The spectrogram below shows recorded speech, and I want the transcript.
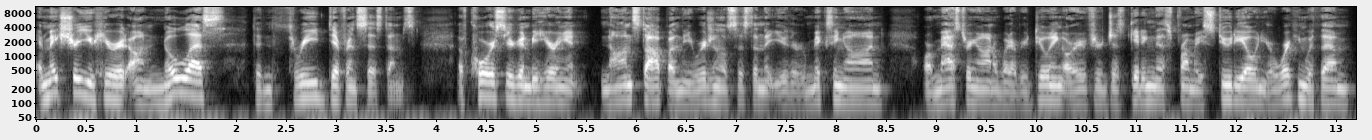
and make sure you hear it on no less than three different systems. Of course, you're going to be hearing it nonstop on the original system that you're either mixing on or mastering on or whatever you're doing, or if you're just getting this from a studio and you're working with them,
